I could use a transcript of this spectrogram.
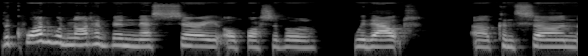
the Quad would not have been necessary or possible without uh, concern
